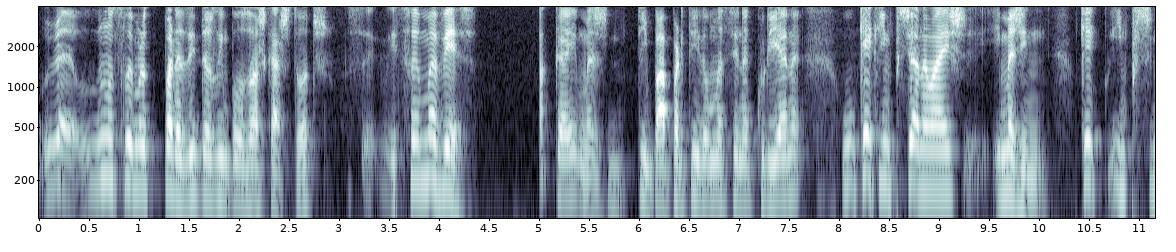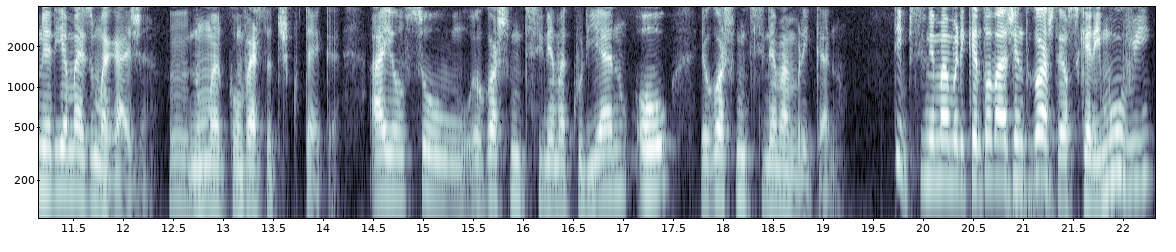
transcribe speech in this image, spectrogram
não se lembra que Parasitas limpou os Oscars todos? Isso foi uma vez. Ok, mas tipo, a partir de uma cena coreana, o que é que impressiona mais? Imagine, o que é que impressionaria mais uma gaja numa conversa de discoteca? Ah, eu sou. Eu gosto muito de cinema coreano ou eu gosto muito de cinema americano. Tipo, cinema americano toda a gente gosta, é o Scary Movie,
